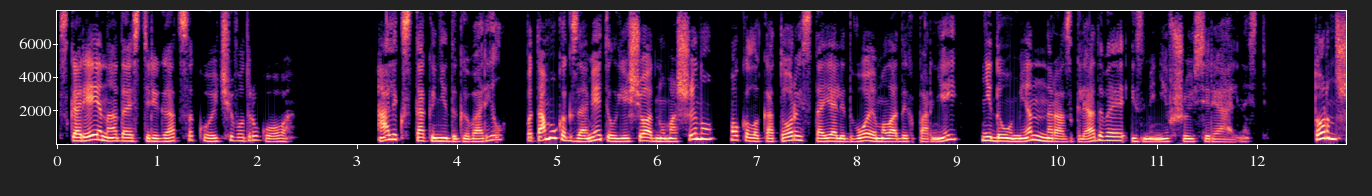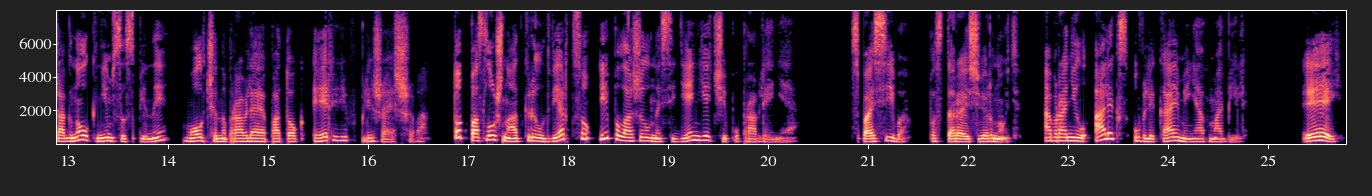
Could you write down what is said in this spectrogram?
Скорее надо остерегаться кое-чего другого. Алекс так и не договорил, потому как заметил еще одну машину, около которой стояли двое молодых парней, недоуменно разглядывая изменившуюся реальность. Торн шагнул к ним со спины, молча направляя поток Эрри в ближайшего. Тот послушно открыл дверцу и положил на сиденье чип управления. «Спасибо, постараюсь вернуть», — обронил Алекс, увлекая меня в мобиль. «Эй,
